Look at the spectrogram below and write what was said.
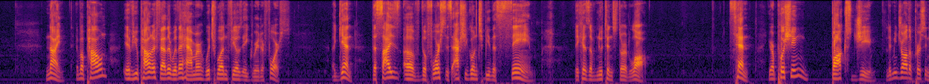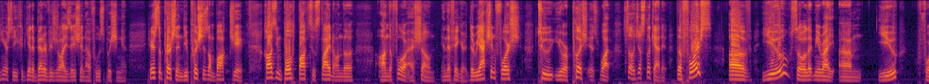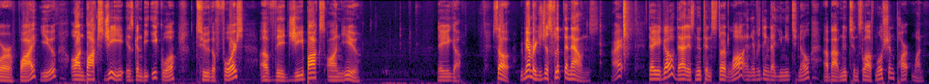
9. If a pound if you pound a feather with a hammer, which one feels a greater force? Again, the size of the force is actually going to be the same because of Newton's third law. 10. You're pushing box G. Let me draw the person here so you could get a better visualization of who's pushing it. Here's the person. He pushes on box J, causing both boxes to slide on the on the floor as shown in the figure. The reaction force to your push is what? So just look at it. The force of U, so let me write um, U for Y, U, on box G is going to be equal to the force of the G box on U. There you go. So remember, you just flip the nouns. All right. There you go. That is Newton's third law and everything that you need to know about Newton's law of motion, part one.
